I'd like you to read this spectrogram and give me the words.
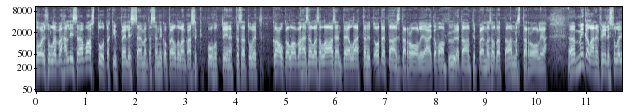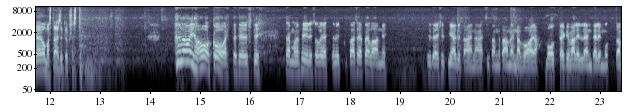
toi sulle vähän lisää vastuutakin pelissä. Ja me tässä Niko Peltolan kanssakin puhuttiin, että sä tulit kaukaloon vähän sellaisella asenteella, että nyt otetaan sitä roolia, eikä vaan pyydetä Antti Pennaselta, että anna sitä roolia. Minkälainen fiilis sulle jäi omasta esityksestä? No ihan ok, että tietysti semmoinen fiilis oli, että nyt kun pääsee pelaamaan, niin nyt ei sit mietitä enää, että sit annetaan mennä vaan ja Voltteekin välillä lenteli, mutta,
